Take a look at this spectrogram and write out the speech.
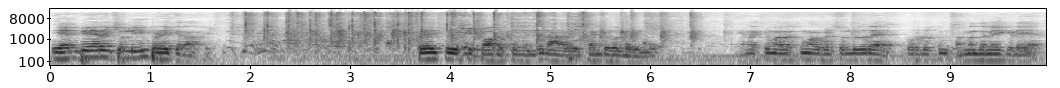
என் பெயரை சொல்லியும் பிழைக்கிறார்கள். பிழைத்து விட்டு போகட்டும் என்று நான் அதை கண்டுகொள்ளவில்லை. எனக்கும் அதற்கும் அவர்கள் சொல்லுகிற பொருளுக்கும் சம்பந்தமே கிடையாது.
